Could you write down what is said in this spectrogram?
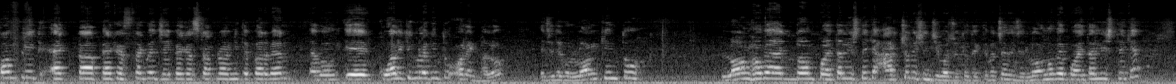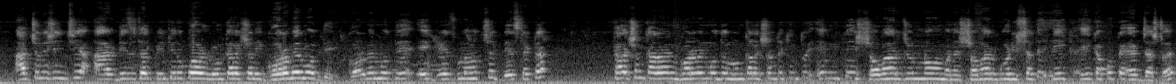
কমপ্লিট একটা প্যাকেজ থাকবে, যে প্যাকেজটা আপনারা নিতে পারবেন এবং এর কোয়ালিটিগুলো কিন্তু অনেক ভালো। এই যে দেখুন লং কিন্তু লং হবে একদম পঁয়তাল্লিশ থেকে আটচল্লিশ ইঞ্চি পর্যন্ত, দেখতে পাচ্ছেন? যে লং হবে পঁয়তাল্লিশ থেকে আটচল্লিশ ইঞ্চি আর ডিজিটাল প্রিন্টের উপর লোন কালেকশন এই গরমের মধ্যে গরমের মধ্যে এই ড্রেসগুলো হচ্ছে বেস্ট একটা কালেকশন কারণ গরমের মধ্যে লোন কালেকশনটা কিন্তু এমনিতে সবার জন্য মানে সবার বডির সাথে এই এই কাপড়টা অ্যাডজাস্ট হয়।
